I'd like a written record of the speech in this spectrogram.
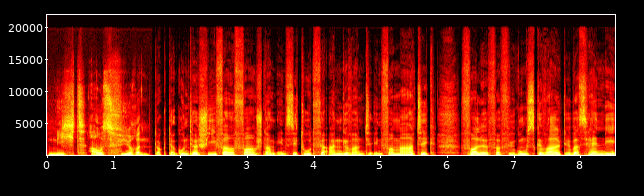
nicht ausführen. Dr. Gunther Schiefer forscht am Institut für angewandte Informatik. Volle Verfügungsgewalt übers Handy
